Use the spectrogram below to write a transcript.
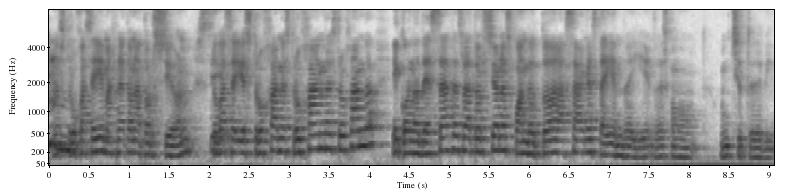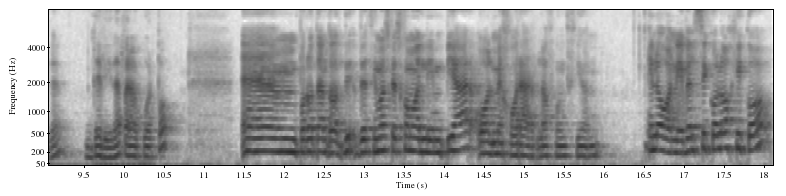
lo estrujas ahí, imagínate una torsión. Sí. Tú vas ahí estrujando, estrujando, estrujando, y cuando deshaces la torsión es cuando toda la sangre está yendo allí. Entonces, como un chute de vida, de vida para el cuerpo. Em, por lo tanto, de- decimos que es como el limpiar o el mejorar la función. Y luego, a nivel psicológico,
